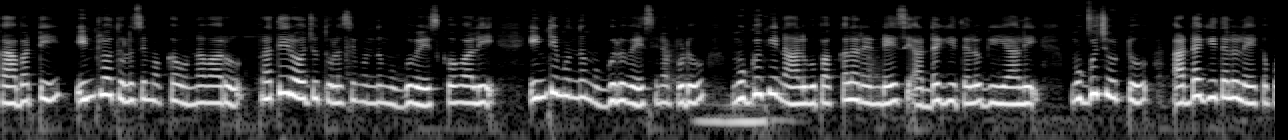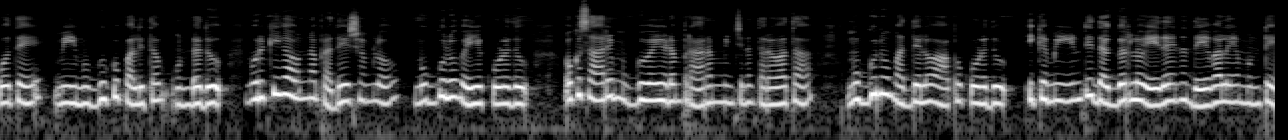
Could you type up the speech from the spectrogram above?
కాబట్టి ఇంట్లో తులసి మొక్క ఉన్నవారు ప్రతిరోజు తులసి ముందు ముగ్గు వేసుకోవాలి. ఇంటి ముందు ముగ్గులు వేసినప్పుడు ముగ్గుకి నాలుగు పక్కల రెండేసి అడ్డగీతలు గీయాలి. ముగ్గు చుట్టూ అడ్డగీతలు లేకపోతే మీ ముగ్గుకు ఫలితం ఉండదు. మురికిగా ఉన్న ప్రదేశంలో ముగ్గులు వేయకూడదు. ఒకసారి ముగ్గు వేయడం ప్రారంభించిన తర్వాత ముగ్గును మధ్యలో ఆపకూడదు. ఇక మీ ఇంటి దగ్గరలో ఏదైనా దేవాలయం ఉంటే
